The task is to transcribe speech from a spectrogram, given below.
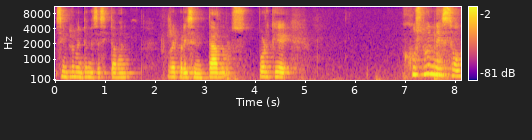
simplemente necesitaban representarlos porque justo en eso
